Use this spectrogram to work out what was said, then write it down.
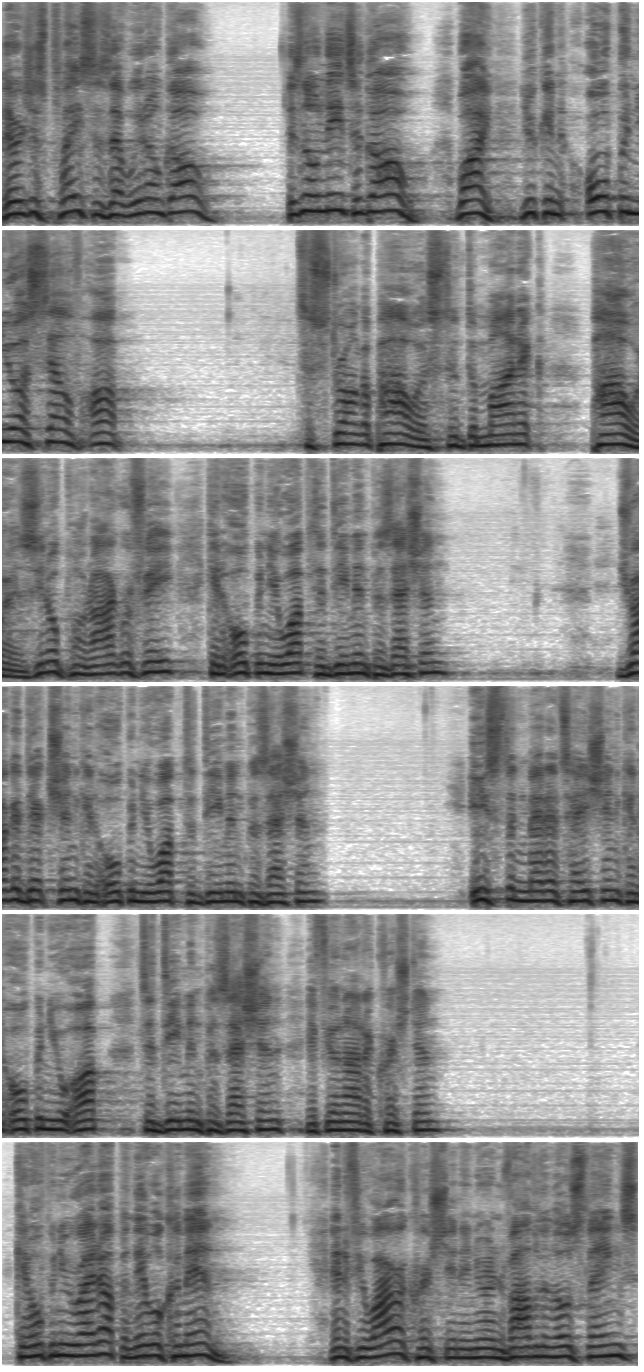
There are just places that we don't go. There's no need to go. Why? You can open yourself up to stronger powers, to demonic powers. You know, pornography can open you up to demon possession. Drug addiction can open you up to demon possession. Eastern meditation can open you up to demon possession if you're not a Christian. Can open you right up and they will come in. And if you are a Christian and you're involved in those things,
